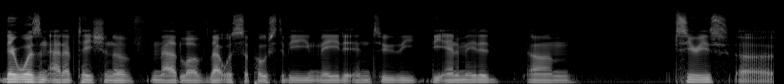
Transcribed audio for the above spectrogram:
there was an adaptation of Mad Love that was supposed to be made into the the animated um, series, uh,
